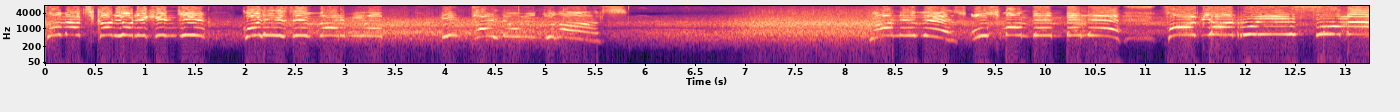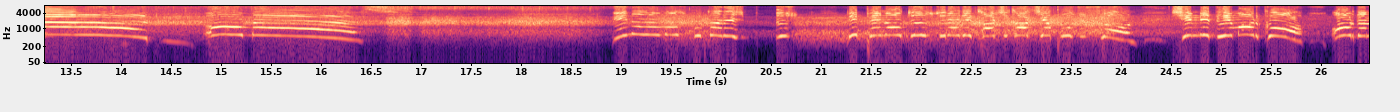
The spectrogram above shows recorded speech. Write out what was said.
Sommer çıkarıyor ikinci gole izin vermiyor. Inter'li oyuncular. Ya Neves, Osman Dembele, Fabian Ruiz, Sommer! Omer! İnanılmaz kurtarış. Üst, bir penaltı üstüne de karşı karşıya pozisyon. Şimdi Di Marco oradan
